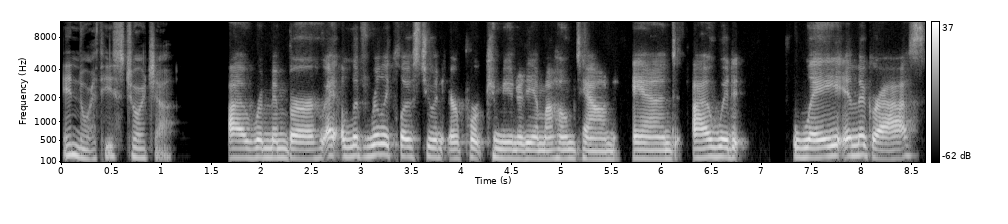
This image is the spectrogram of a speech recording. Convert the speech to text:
in Northeast Georgia. I remember I lived really close to an airport community in my hometown, and I would lay in the grass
